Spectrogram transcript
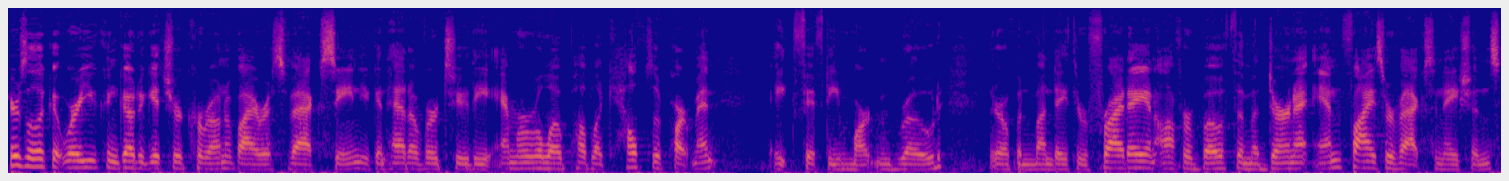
Here's a look at where you can go to get your coronavirus vaccine. You can head over to the Amarillo Public Health Department 850 Martin Road. They're open Monday through Friday and offer both the Moderna and Pfizer vaccinations.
